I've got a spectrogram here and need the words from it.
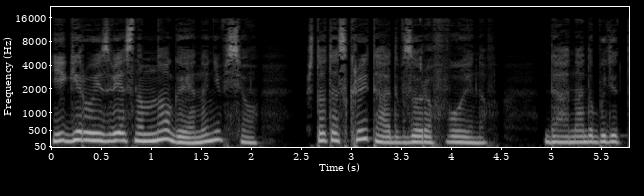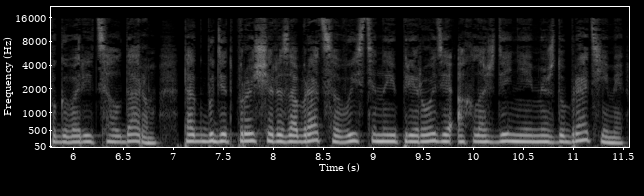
Егеру известно многое, но не все. Что-то скрыто от взоров воинов. Да, надо будет поговорить с Алдаром, так будет проще разобраться в истинной природе охлаждения между братьями,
